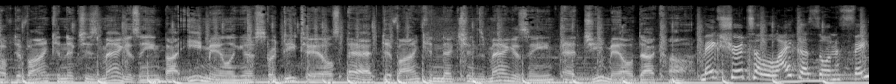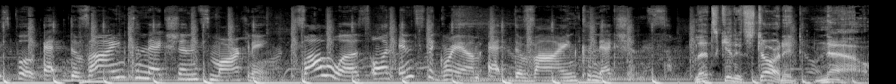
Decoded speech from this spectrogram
of Divine Connections Magazine by emailing us for details at divineconnectionsmagazine at gmail.com. Make sure to like us on Facebook at Divine Connections Marketing. Follow us on Instagram at Divine Connections. Let's get it started now.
